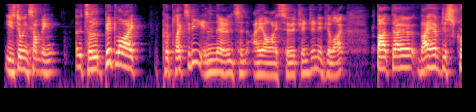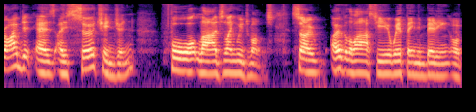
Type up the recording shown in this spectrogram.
is doing something. It's a bit like Perplexity in that it's an AI search engine, if you like, but they they have described it as a search engine for large language models. So over the last year, we've been embedding or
